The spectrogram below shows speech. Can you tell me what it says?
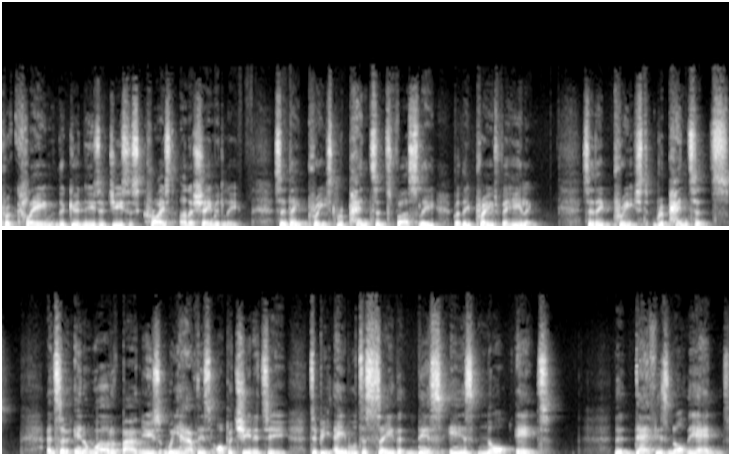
proclaim the good news of Jesus Christ unashamedly. So they preached repentance firstly, but they prayed for healing. So they preached repentance. And so, in a world of bad news, we have this opportunity to be able to say that this is not it, that death is not the end,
